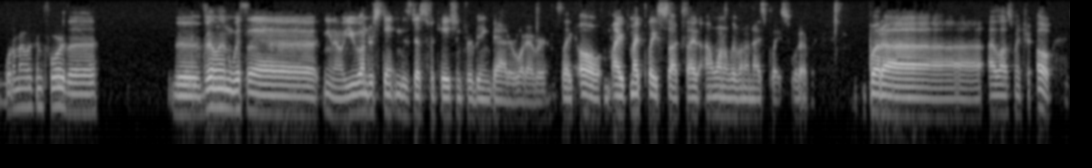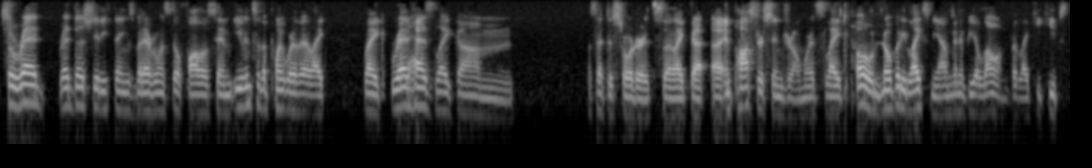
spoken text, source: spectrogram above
what am I looking for? The the villain with a you know you understand his justification for being bad or whatever. It's like oh my my place sucks. I I want to live in a nice place, whatever. But uh, I lost my train. Oh, so Red Red does shitty things, but everyone still follows him, even to the point where they're like, like Red has like um, what's that disorder? It's uh, like uh, uh, imposter syndrome, where it's like, oh, nobody likes me, I'm gonna be alone, but like he keeps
